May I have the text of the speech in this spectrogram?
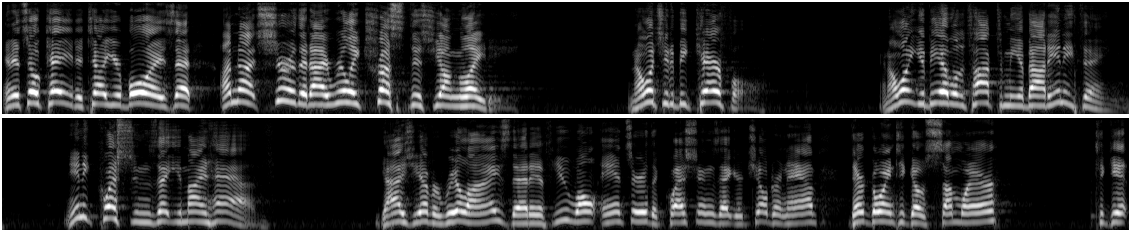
And it's okay to tell your boys that I'm not sure that I really trust this young lady. And I want you to be careful. And I want you to be able to talk to me about anything. Any questions that you might have. Guys, you ever realize that if you won't answer the questions that your children have, they're going to go somewhere to get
